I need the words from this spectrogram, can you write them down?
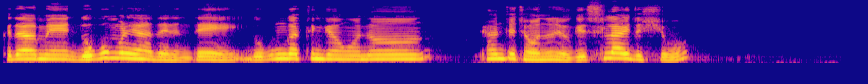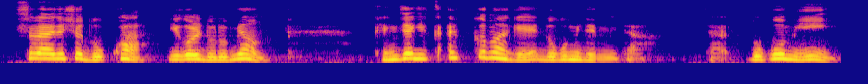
그 다음에 녹음을 해야 되는데 녹음 같은 경우는 현재 저는 여기 슬라이드 쇼 슬라이드 쇼 녹화 이걸 누르면 굉장히 깔끔하게 녹음이 됩니다. 자 녹음이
